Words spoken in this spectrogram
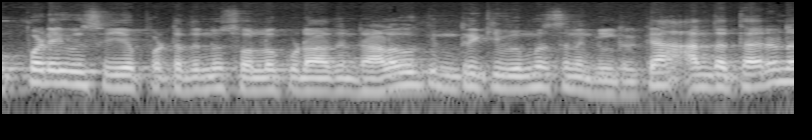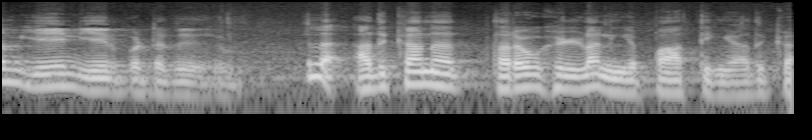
ஒப்படைவு செய்யப்பட்டதுன்னு சொல்லக்கூடாதுன்ற அளவுக்கு இன்றைக்கு விமர்சனங்கள் இருக்கு. அந்த தருணம் ஏன் ஏற்பட்டது? இல்லை அதுக்கான தரவுகள்லாம் நீங்கள் பார்த்தீங்க. அதுக்கு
